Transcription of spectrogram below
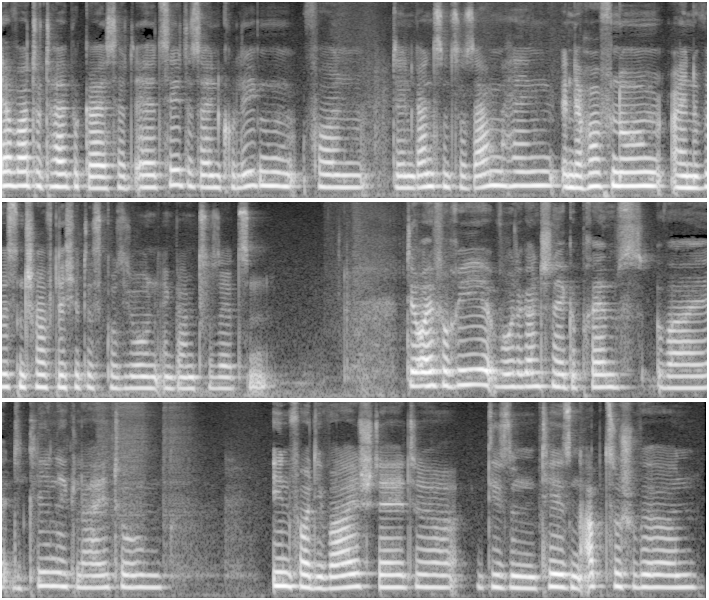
Er war total begeistert. Er erzählte seinen Kollegen von den ganzen Zusammenhängen in der Hoffnung, eine wissenschaftliche Diskussion in Gang zu setzen. Die Euphorie wurde ganz schnell gebremst, weil die Klinikleitung ihn vor die Wahl stellte, diesen Thesen abzuschwören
